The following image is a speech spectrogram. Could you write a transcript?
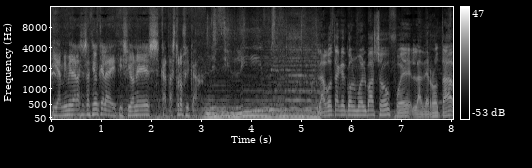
Y a mí me da la sensación que la decisión es catastrófica. La gota que colmó el vaso fue la derrota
